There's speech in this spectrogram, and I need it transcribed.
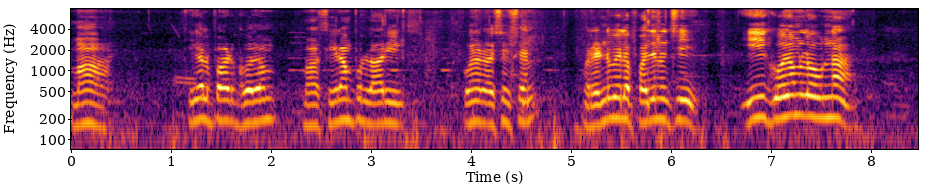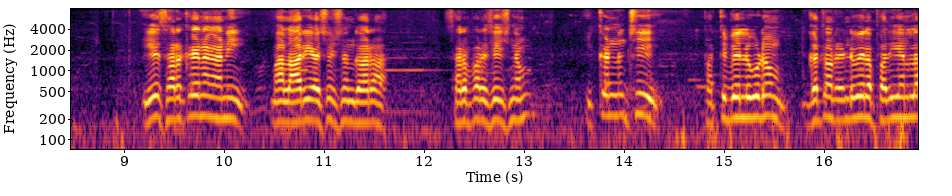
మా తీగలపాడు గోదాం మా శ్రీరాంపూర్ లారీ ఓనర్ అసోసియేషన్ రెండు వేల పది నుంచి ఈ గోదాంలో ఉన్న ఏ సరకైనా కానీ మా లారీ అసోసియేషన్ ద్వారా సరఫరా చేసినాం. ఇక్కడి నుంచి పత్తి బెల్లుగూడెం గతం రెండు వేల పదిహేనుల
